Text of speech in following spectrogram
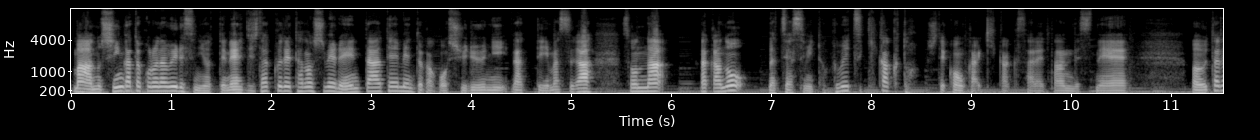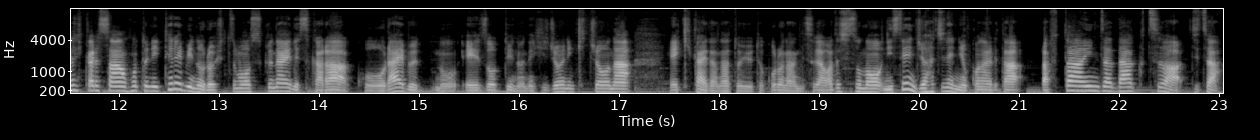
まあ、あの新型コロナウイルスによってね、自宅で楽しめるエンターテインメントがこう主流になっていますが、そんな中の夏休み特別企画として今回企画されたんですね。まあ、宇多田ヒカルさん、本当にテレビの露出も少ないですから、こう、ライブの映像っていうのはね、非常に貴重な機会だなというところなんですが、私、その2018年に行われた Laughter in the Dark ツアー、実は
